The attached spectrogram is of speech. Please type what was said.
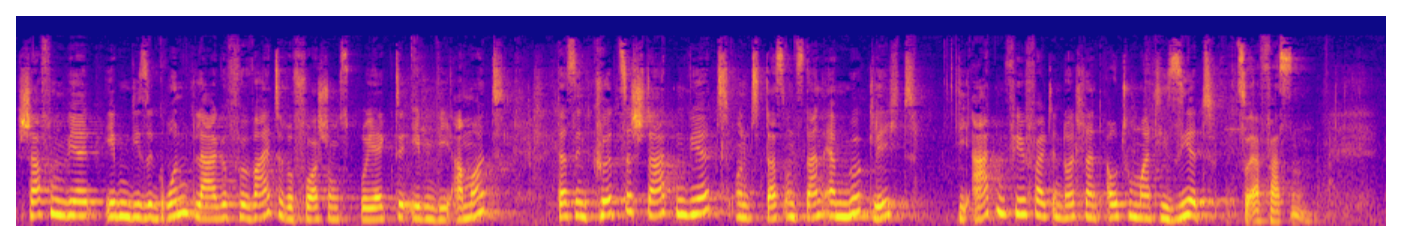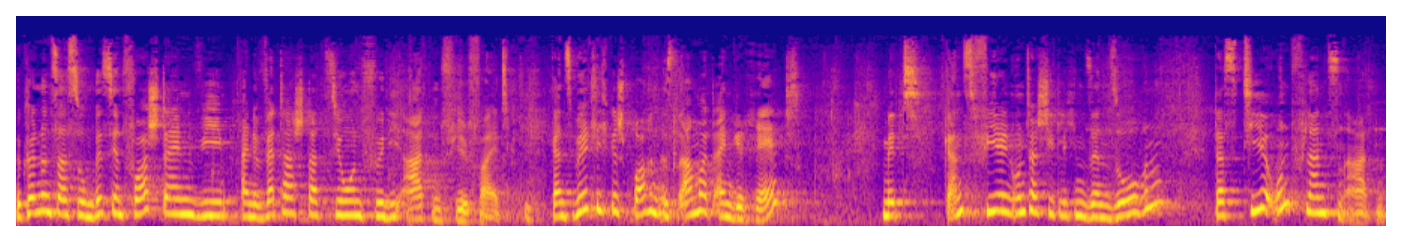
schaffen wir eben diese Grundlage für weitere Forschungsprojekte, eben wie AMOT das in Kürze starten wird und das uns dann ermöglicht, die Artenvielfalt in Deutschland automatisiert zu erfassen. Wir können uns das so ein bisschen vorstellen wie eine Wetterstation für die Artenvielfalt. Ganz bildlich gesprochen ist AMOT ein Gerät mit ganz vielen unterschiedlichen Sensoren, das Tier- und Pflanzenarten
